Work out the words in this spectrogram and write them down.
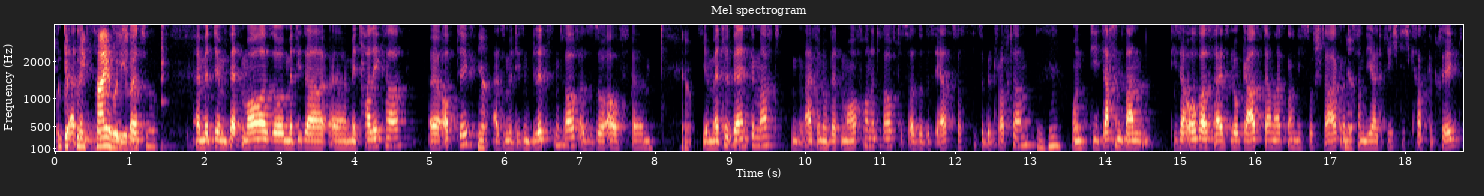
Und der der dieses Polizei-Hoodie, weißt du? Äh, mit dem Vetements, so mit dieser äh, Metallica-Optik, Ja. also mit diesen Blitzen drauf, also so auf ähm, Ja. hier Metal-Band gemacht, einfach nur Vetements vorne drauf. Das war so das erste, was die so gedroppt haben. Mhm. Und die Sachen waren, dieser Oversize-Look gab es damals noch nicht so stark und Ja. das haben die halt richtig krass geprägt.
